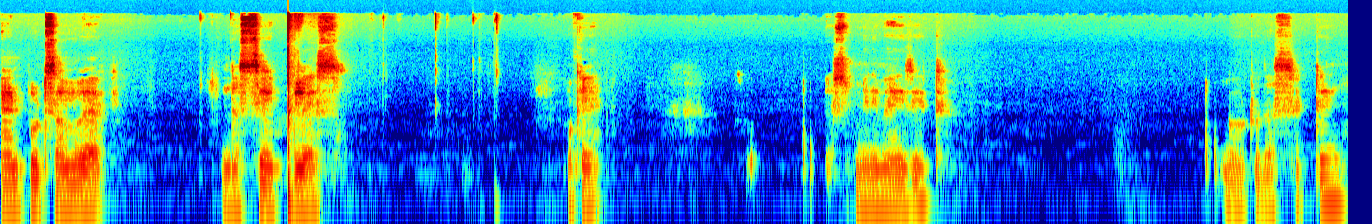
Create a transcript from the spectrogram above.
and put somewhere the safe place. Okay just minimize it. Go to the setting.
